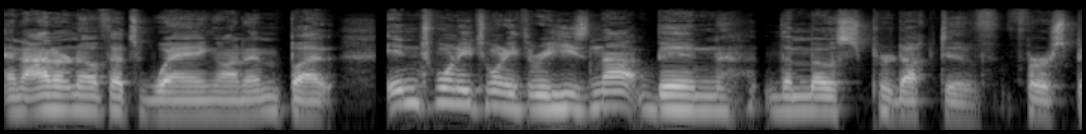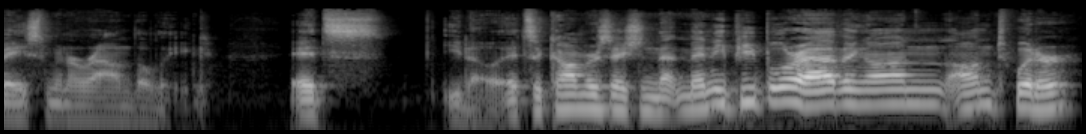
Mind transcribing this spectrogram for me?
And I don't know if that's weighing on him, but in 2023, he's not been the most productive first baseman around the league. It's you know, it's a conversation that many people are having on on Twitter,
